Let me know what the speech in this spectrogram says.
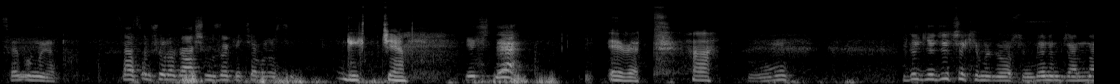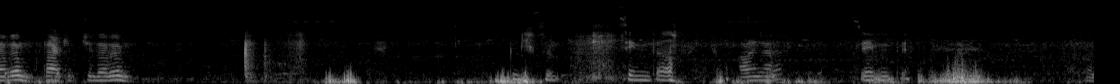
sen onu yap. İstersen şöyle karşımıza geçebilirsin. Geçeceğim. Geçti. Evet. Ha. Hı. Bir de gece çekimi görsün benim canlarım, takipçilerim. Gülsüm, Seni de al. Aynen. Seni de. Sen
